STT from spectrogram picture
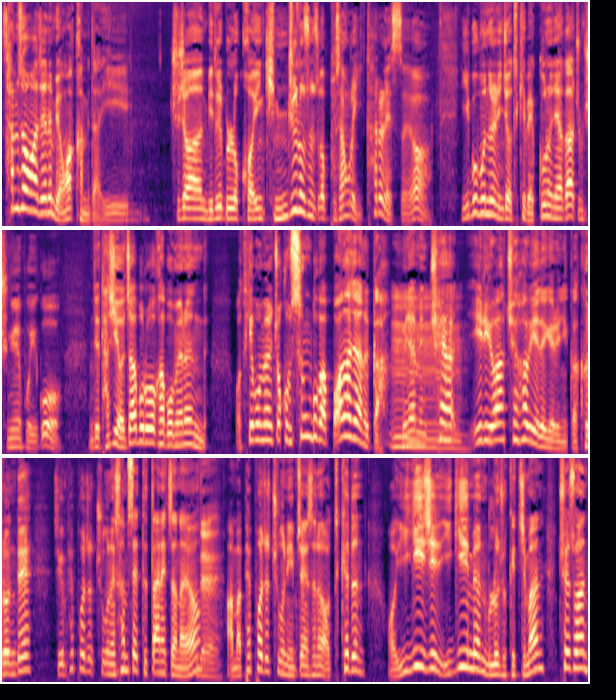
삼성화재는 명확합니다. 이 음. 주전 미들블로커인 김준호 선수가 부상으로 이탈을 했어요. 이 부분을 이제 어떻게 메꾸느냐가 좀 중요해 보이고 이제 다시 여자부로 가보면은 어떻게 보면 조금 승부가 뻔하지 않을까. 왜냐하면 음. 최 1위와 최하위의 대결이니까. 그런데 지금 페퍼저축은행 3세트 따냈잖아요. 네. 아마 페퍼저축은행 입장에서는 어떻게든 어, 이기지 이기면 물론 좋겠지만 최소한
